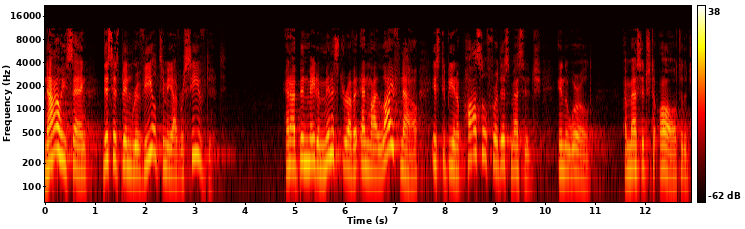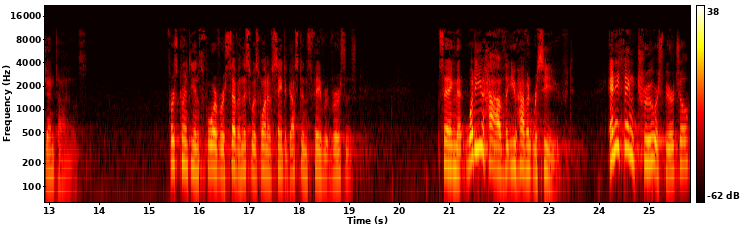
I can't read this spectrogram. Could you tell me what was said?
Now he's saying, this has been revealed to me. I've received it. And I've been made a minister of it. And my life now is to be an apostle for this message in the world, a message to all, to the Gentiles. 1 Corinthians 4, verse 7, this was one of St. Augustine's favorite verses, saying that, What do you have that you haven't received? Anything true or spiritual,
